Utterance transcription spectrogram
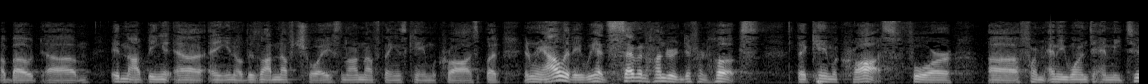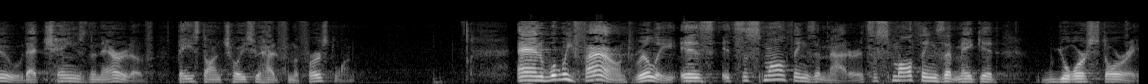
about um, it not being, uh, you know, there's not enough choice, and not enough things came across. But in reality, we had 700 different hooks that came across for uh, from ME1 to ME2 that changed the narrative based on choice you had from the first one. And what we found really is it's the small things that matter. It's the small things that make it your story.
